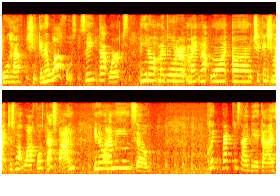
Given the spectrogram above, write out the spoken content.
we'll have chicken and waffles. See that works. And you know what my daughter might not want um, chicken she might just want waffles. That's fine. You know what I mean? So quick breakfast idea guys.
